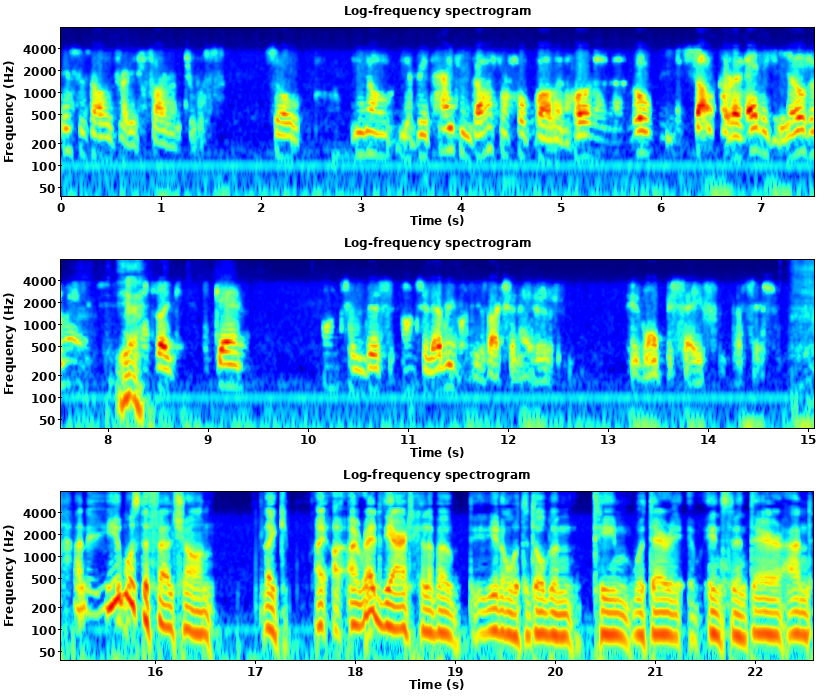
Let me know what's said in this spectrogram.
This is all very foreign to us. So, you know, you'd be thanking God for football and hurling and rugby and soccer and everything, you know what I mean? Yeah. It's like, again, until this, until everybody is vaccinated, it won't be safe. That's it. And you must have felt, Sean, like I, I read the article about you know with the Dublin team with their incident there, and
